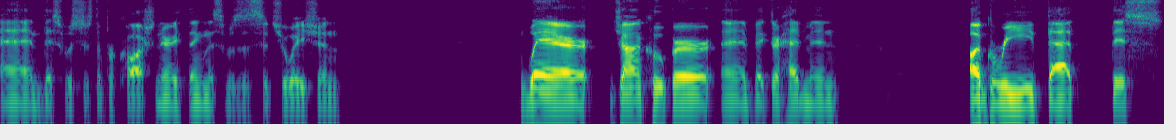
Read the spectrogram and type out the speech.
and this was just a precautionary thing. This was a situation where Jon Cooper and Victor Hedman agreed that this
